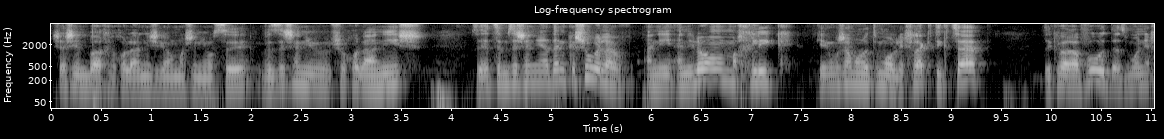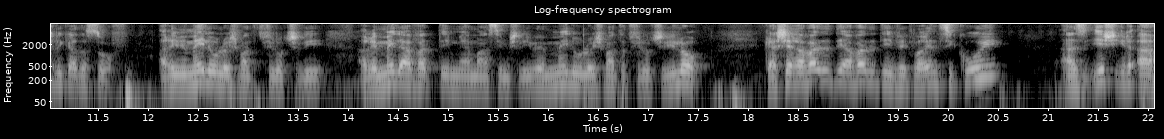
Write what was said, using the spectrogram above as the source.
שהשם יתברך יכול להעניש גם מה שאני עושה, וזה שאני, שיכול להעניש, זה עצם זה שאני עדיין קשור אליו. אני, אני לא מחליק, כי כמו שאמרנו אתמול, החלקתי קצת, זה כבר אבוד, אז בוא אני אחליק עד הסוף. הרי ממילא הוא לא ישמע את התפילות שלי, הרי ממילא עבדתי מהמעשים שלי, וממילא הוא לא ישמע את התפילות שלי, לא. כאשר עבדתי, עבדתי, וכבר אין סיכוי, אז יש יראה.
